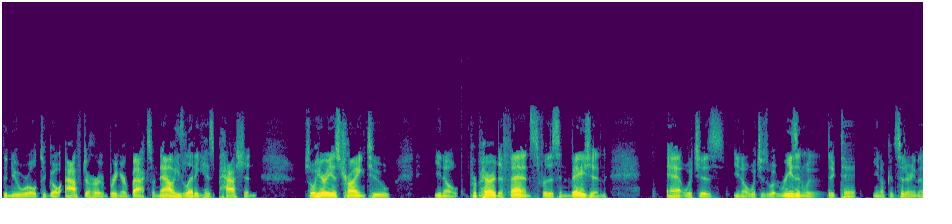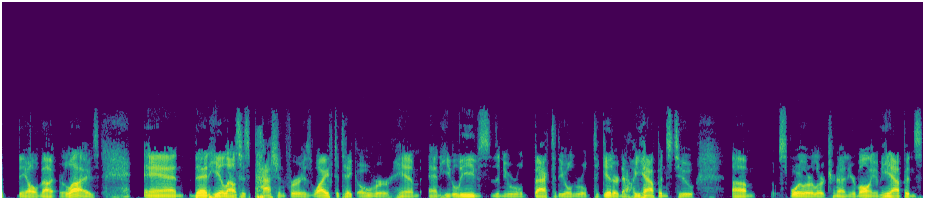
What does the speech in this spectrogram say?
the new world to go after her to bring her back. So now he's letting his passion. So here he is trying to, you know, prepare a defense for this invasion, and which is you know which is what reason would dictate. You know, considering that they all value their lives, and then he allows his passion for his wife to take over him and he leaves the new world back to the old world to get her now he happens to um, spoiler alert, turn on your volume. He happens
